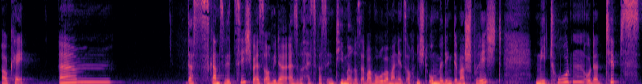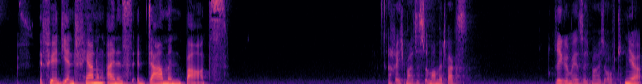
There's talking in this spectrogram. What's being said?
Okay. Ähm, das ist ganz witzig, weil es auch wieder, also was heißt was Intimeres, aber worüber man jetzt auch nicht unbedingt immer spricht. Methoden oder Tipps für die Entfernung eines Damenbarts. Ach, ich mache das immer mit Wachs. Regelmäßig mache ich oft. Ja.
